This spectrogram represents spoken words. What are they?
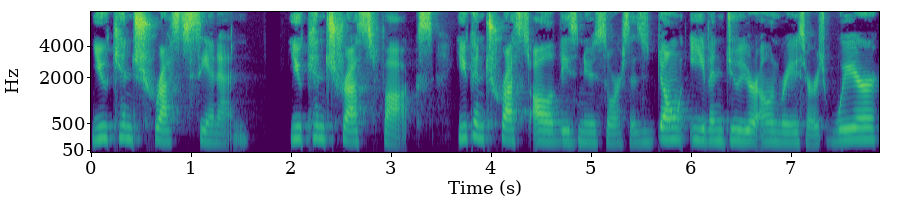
You can trust CNN. You can trust Fox. You can trust all of these news sources. Don't even do your own research. We're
